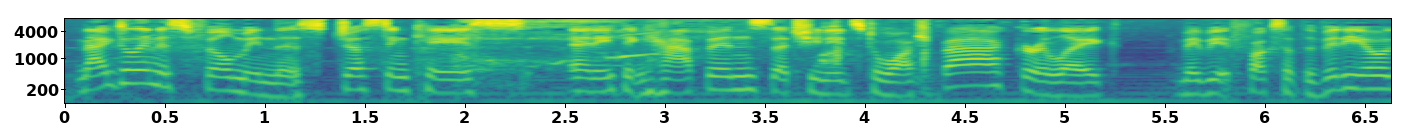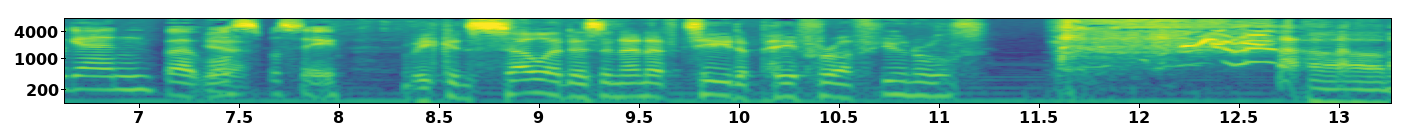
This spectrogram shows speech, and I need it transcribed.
Magdalene is filming this just in case anything happens that she needs to watch back, or like maybe it fucks up the video again. But we'll Yeah. we'll see. We could sell it as an NFT to pay for our funerals. Um,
